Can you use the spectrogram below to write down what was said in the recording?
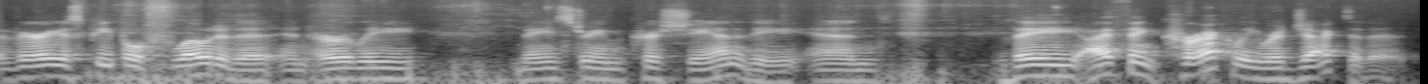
various people floated it in early mainstream Christianity, and they, I think, correctly rejected it.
